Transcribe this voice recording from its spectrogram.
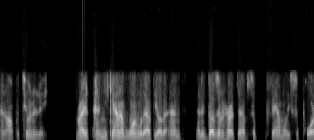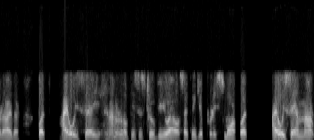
and opportunity right? And you can't have one without the other and and it doesn't hurt to have some family support either. But i always say and i don't know if this is true for you alice i think you're pretty smart but i always say i'm not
